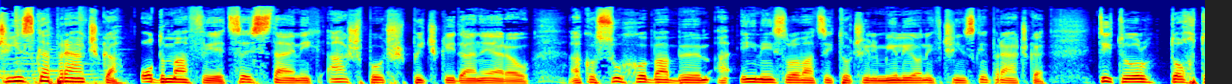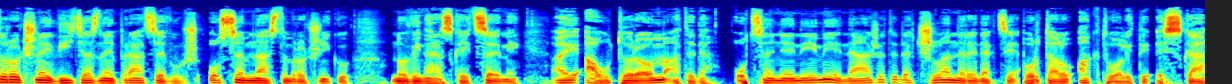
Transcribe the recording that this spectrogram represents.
Čínska práčka od mafie cez tajných až po špičky danierov, ako Suchoba Böhm a iní Slováci točili milióny v čínskej práčke. Titul tohto ročnej víťaznej práce v už 18. ročníku novinárskej ceny. A je autorom, a teda oceneným je náš, a teda člen redakcie portálu Aktuality.sk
